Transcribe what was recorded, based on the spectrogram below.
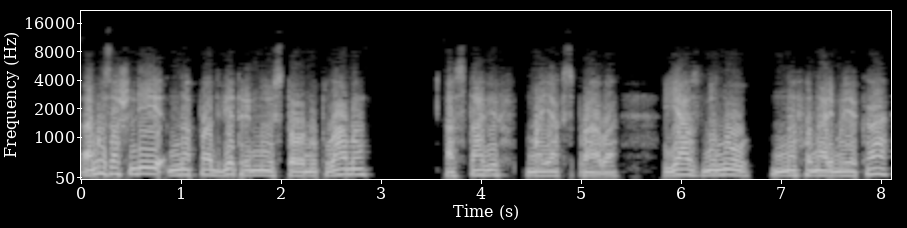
А мы зашли на подветренную сторону плама, оставив маяк справа. Я взглянул на фонарь маяка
